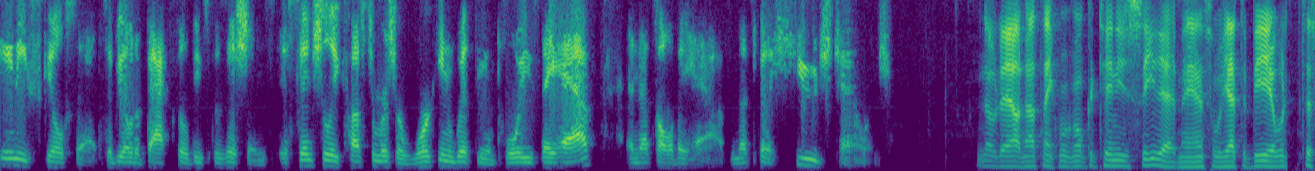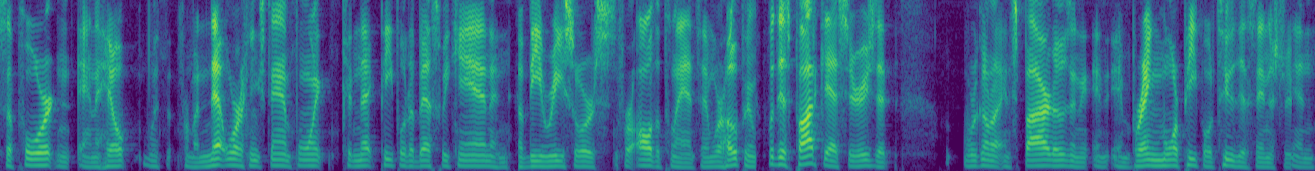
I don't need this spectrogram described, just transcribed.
any skill set to be able to backfill these positions. Essentially, customers are working with the employees they have, and that's all they have. And that's been a huge challenge. No doubt. And I think we're going to continue to see that, man. So we have to be able to support and, and help with from a networking standpoint, connect people the best we can and be resource for all the plants. And we're hoping with this podcast series that we're going to inspire those and, and, and bring more people to this industry. And,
